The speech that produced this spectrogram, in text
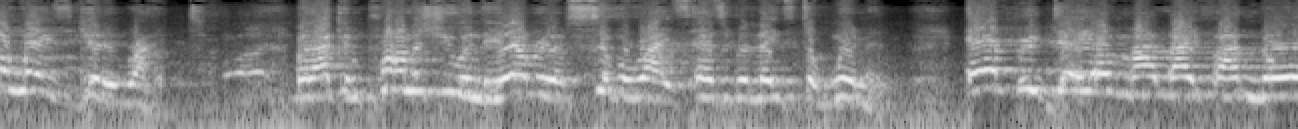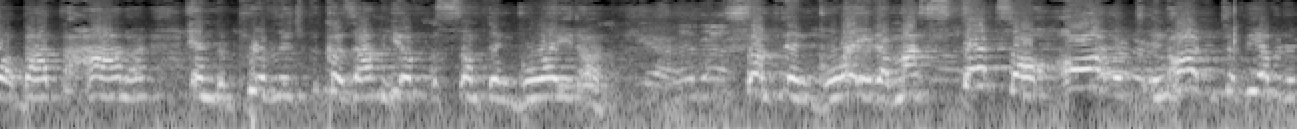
always get it right. But I can promise you in the area of civil rights as it relates to women, every day of my life I know about the honor and the privilege because I'm here for something greater. Something greater. My steps are ordered in order to be able to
